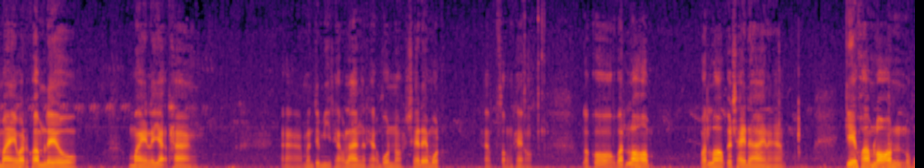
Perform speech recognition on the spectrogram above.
ไม้วัดความเร็ว ไม้ระยะทาง อ่า มันจะมีแถวล่างกับแถวบนเนาะใช้ได้หมด ครับสองแถว แล้วก็วัดรอบ วัดรอบก็ใช้ได้นะครับ เกยความร้อนโอ้โห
